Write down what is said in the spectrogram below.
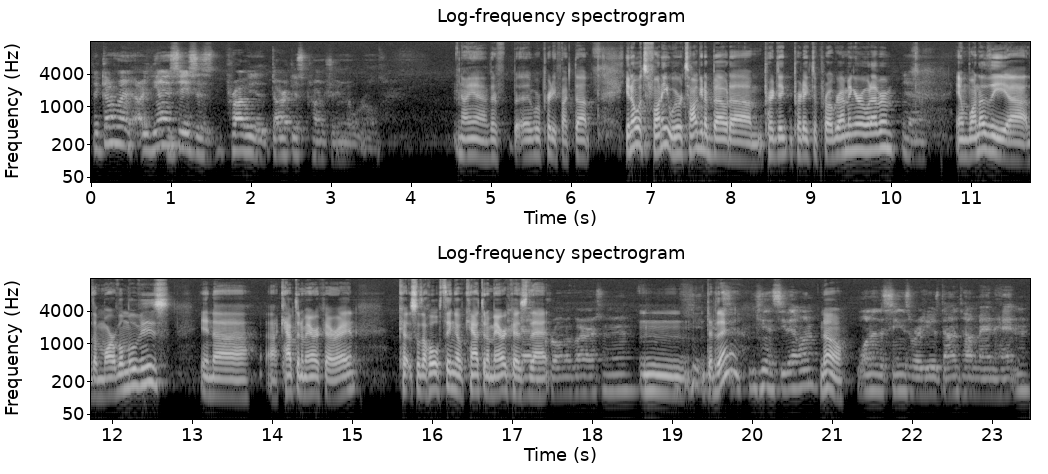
the government, or the United States, is probably the darkest country in the world. No, yeah, they're uh, we're pretty fucked up. You know what's funny? We were talking about um, predict, predictive programming or whatever. Yeah. in one of the uh, the Marvel movies in uh, uh, Captain America, right? 'Cause- So the whole thing of Captain America They is had that coronavirus in there. mm, did they? You didn't see that one? No. One of the scenes where he was downtown Manhattan,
